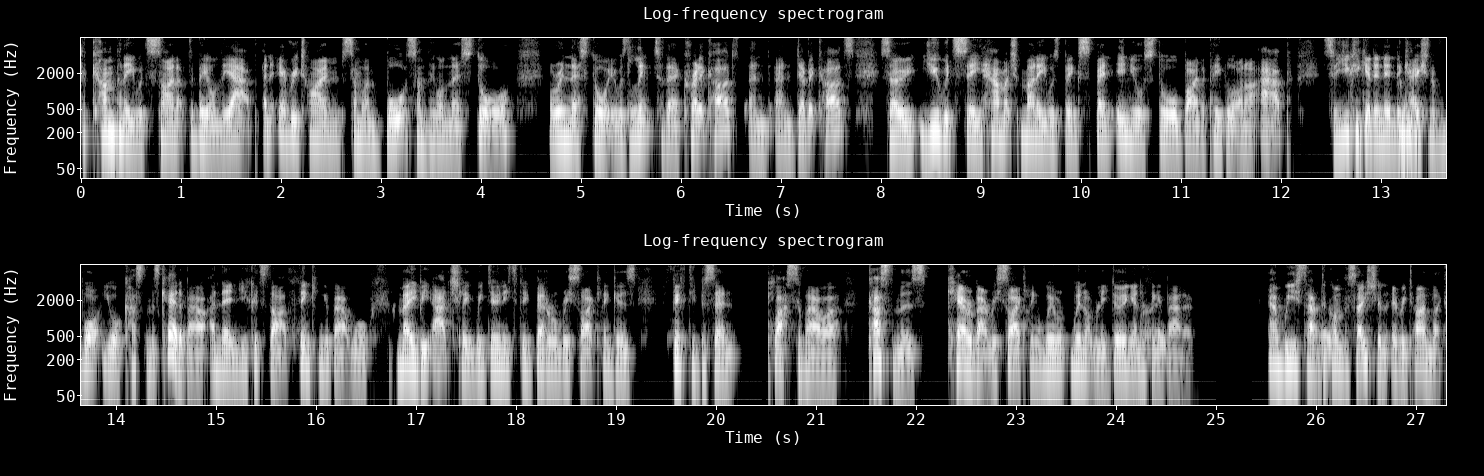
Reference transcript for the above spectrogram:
the company would sign up to be on the app, and every time someone bought something on their store or in their store, it was linked to their credit card and and debit cards. So you would see how much money was being spent in your store by the people on our app. So you could get an mm. indication of what your customers cared about, and then you could start thinking about, well, maybe actually we do need to do better on recycling because fifty percent plus of our customers care about recycling, and we're we're not really doing anything right. about it. And we used to have the conversation every time, like,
